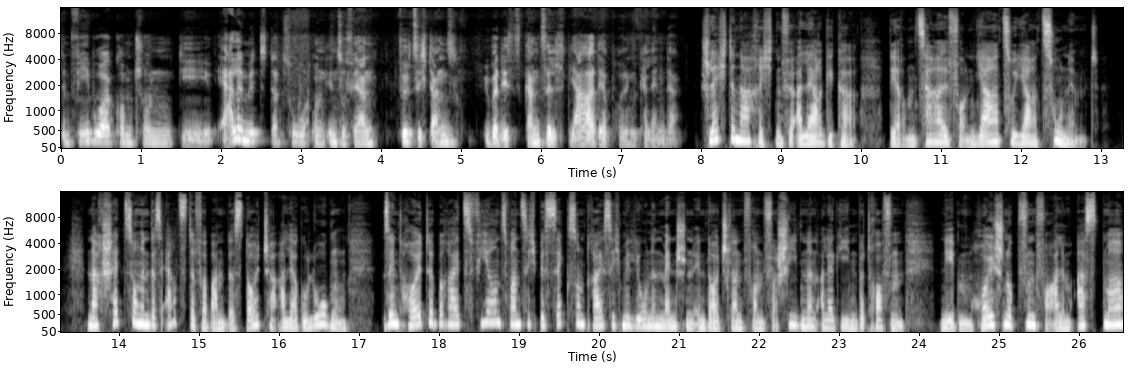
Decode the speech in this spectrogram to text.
Im Februar kommt schon die Erle mit dazu. Und insofern füllt sich dann über das ganze Jahr der Pollenkalender. Schlechte Nachrichten für Allergiker, deren Zahl von Jahr zu Jahr zunimmt. Nach Schätzungen des Ärzteverbandes deutscher Allergologen sind heute bereits 24 bis 36 Millionen Menschen in Deutschland von verschiedenen Allergien betroffen, neben Heuschnupfen vor allem Asthma,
